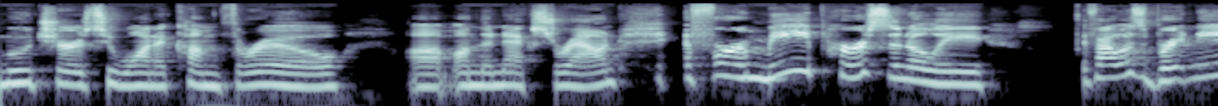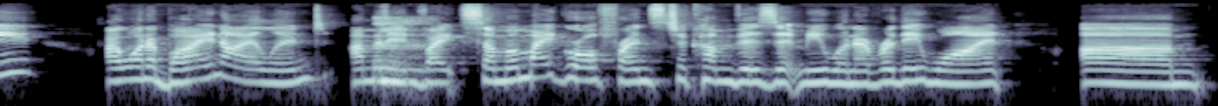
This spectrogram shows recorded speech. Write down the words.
moochers who want to come through um, on the next round. For me personally, if I was Britney, I want to buy an island. I'm going to invite some of my girlfriends to come visit me whenever they want. Um,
